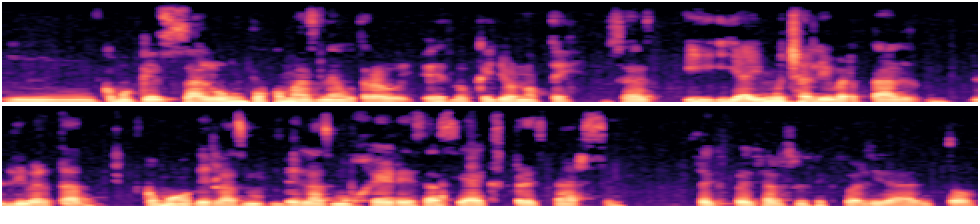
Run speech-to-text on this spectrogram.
mm, como que es algo un poco más neutral, es lo que yo noté. O sea, y, y hay mucha libertad, libertad como de las, de las mujeres hacia expresarse, expresar su sexualidad y todo.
